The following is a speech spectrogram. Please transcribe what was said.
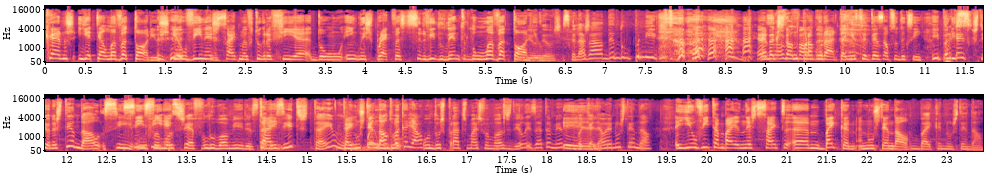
canos e até lavatórios. Eu vi neste site uma fotografia de um English breakfast servido dentro de um lavatório. Meu Deus, se calhar já dentro de um penico. É uma questão que de procurar, tenho a certeza absoluta que sim. E para Por quem isso- se questiona, Stendhal, sim, Sim, o sim, famoso chefe Lubomir Stanisic tem um, Tem um Stendhal de do- bacalhau. Um dos pratos mais famosos dele, exatamente. Eh, O bacalhau é no Stendhal. E eu vi também neste site um, bacon num estendal. Um bacon num Stendhal.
